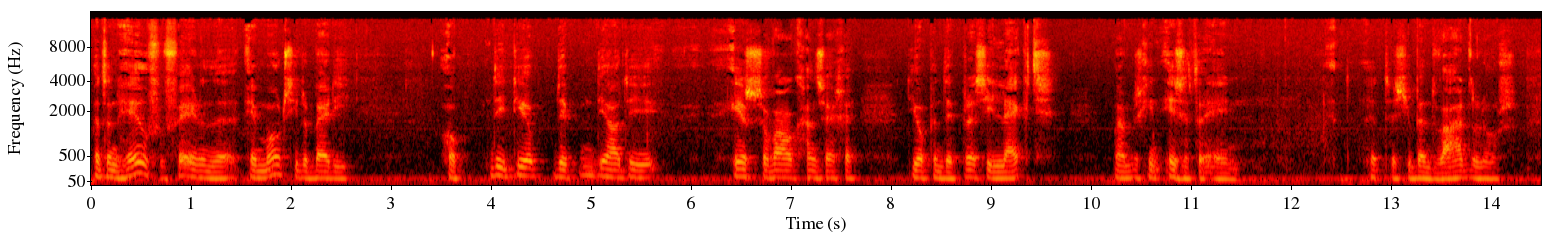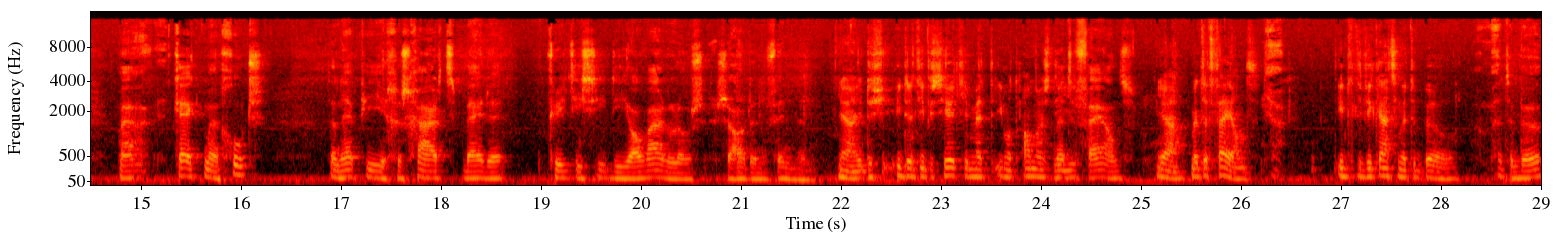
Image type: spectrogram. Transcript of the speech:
Met een heel vervelende emotie erbij die op, die, die op die, ja, die eerst zo wou ik gaan zeggen, die op een depressie lijkt. Maar misschien is het er. Het- Dus je bent waardeloos. Maar kijk maar goed, dan heb je je geschaard bij de critici die jou waardeloos zouden vinden. Ja, dus je identificeert je met iemand anders die... Met de vijand, Ja, met de vijand. Ja. Identificatie met de beul. met de beul.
